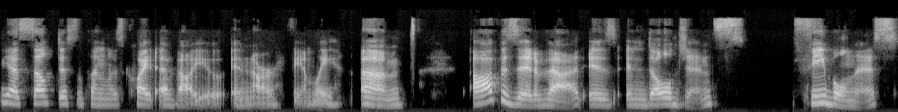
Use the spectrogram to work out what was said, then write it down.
yeah self-discipline was quite a value in our family um opposite of that is indulgence feebleness,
